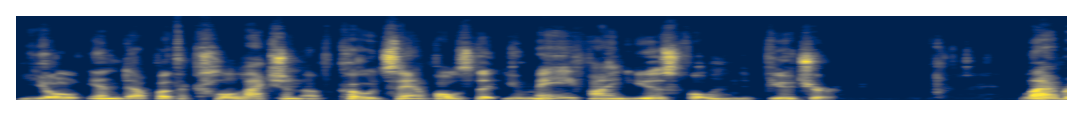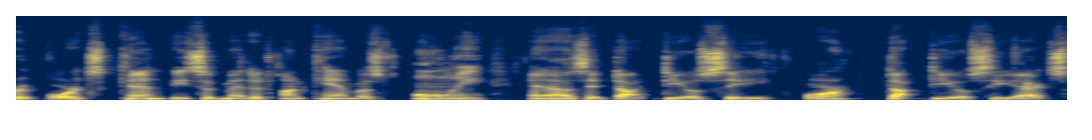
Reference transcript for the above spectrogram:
you'll end up with a collection of code samples that you may find useful in the future. Lab reports can be submitted on Canvas only as a .doc or .docx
